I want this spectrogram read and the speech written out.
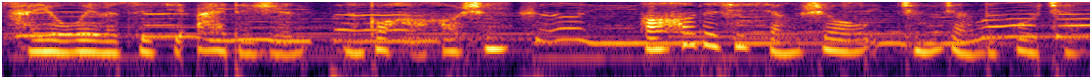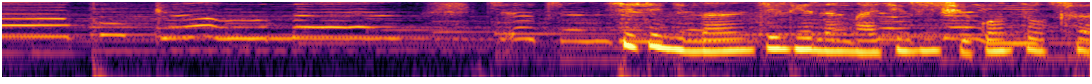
还有为了自己爱的人，能够好好生，好好的去享受成长的过程。谢谢你们今天能来倾听时光做客，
